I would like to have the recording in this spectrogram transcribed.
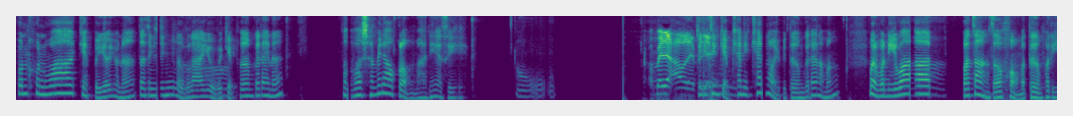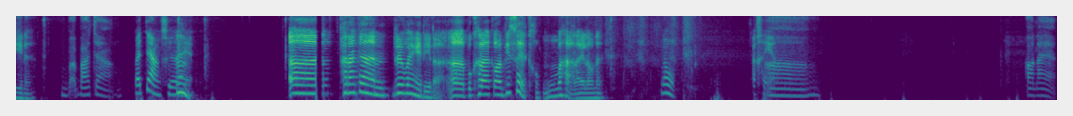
คุณคุณว่าเก็บไปเยอะอยู่นะ แต่จริงๆเหลือเวลาอยู่ไปเก็บเพิ่มก็ได้นะ แต่ว่าฉันไม่ได้เอากล่องมาเนี่ยสิ โอ้ไม่ได้เอาเลยจริงๆเก็บแค่นิดแค่หน่อยไปเติมก็ได้ละมั้ง เหมือนวันนี้ว่าป้าจ่างจะเอาของมาเติมพอดีนะ บ้าบ้าจ่างป้าจ่างคืออะไรอะเอ่อพนักงานเรียกว่าไงดีล่ะ เอ่อบุคลากรพิเศษของมหาลัยเราเนี่ย โน่โอเคอ่าอะ เอาอะไรอะ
